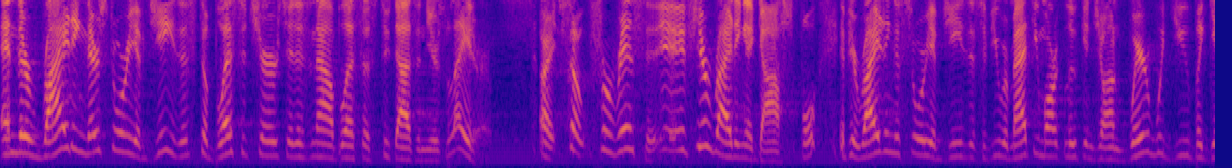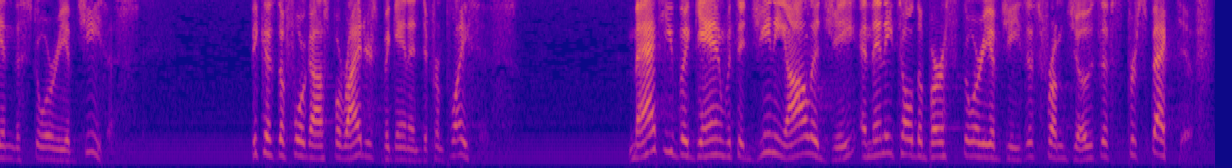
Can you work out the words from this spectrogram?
And they're writing their story of Jesus to bless a church that has now blessed us 2,000 years later. All right, so for instance, if you're writing a gospel, if you're writing a story of Jesus, if you were Matthew, Mark, Luke, and John, where would you begin the story of Jesus? Because the four gospel writers began in different places. Matthew began with the genealogy, and then he told the birth story of Jesus from Joseph's perspective.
